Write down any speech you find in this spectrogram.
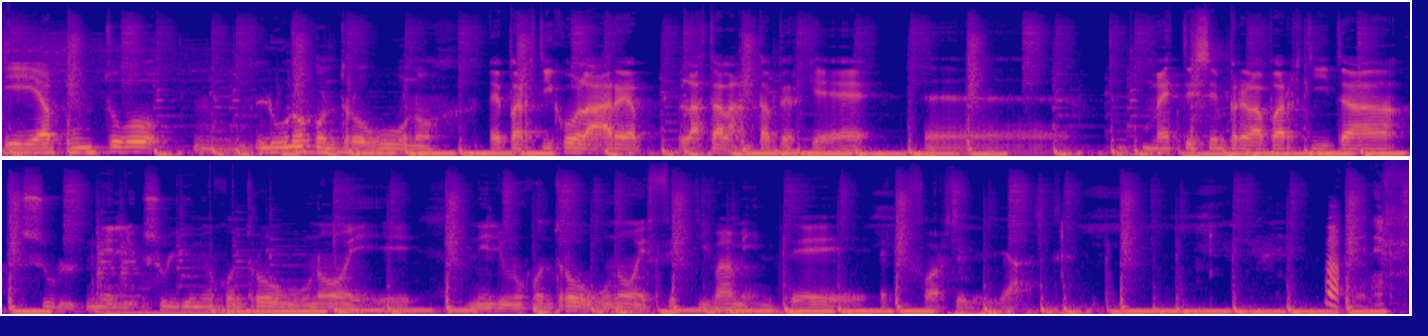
e appunto l'uno contro uno. È particolare l'Atalanta perché eh, mette sempre la partita sul, negli, sugli uno contro uno e negli uno contro uno effettivamente è più forte degli altri. Va bene.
